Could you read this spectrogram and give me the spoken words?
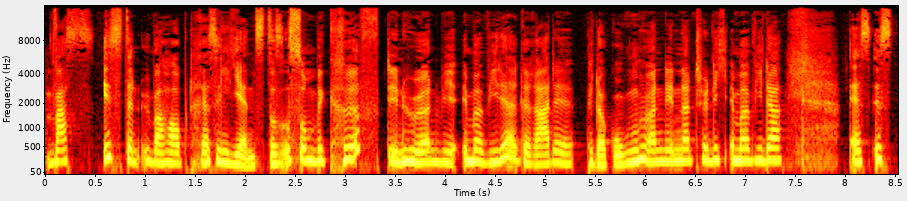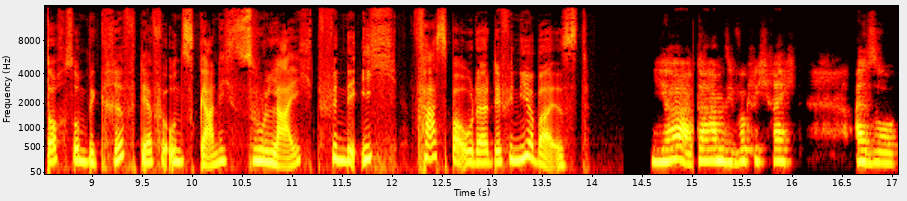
was ist denn überhaupt Resilienz? Das ist so ein Begriff, den hören wir immer wieder. Gerade Pädagogen hören den natürlich immer wieder. Es ist doch so ein Begriff, der für uns gar nicht so leicht, finde ich, fassbar oder definierbar ist. Ja, da haben Sie wirklich recht. Also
